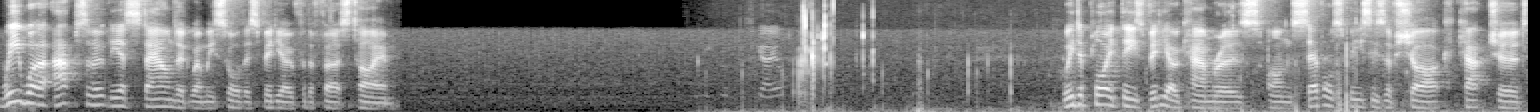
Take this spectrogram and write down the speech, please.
We were absolutely astounded when we saw this video for the first time. We deployed these video cameras on several species of shark captured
